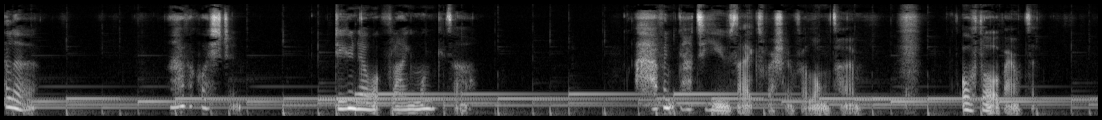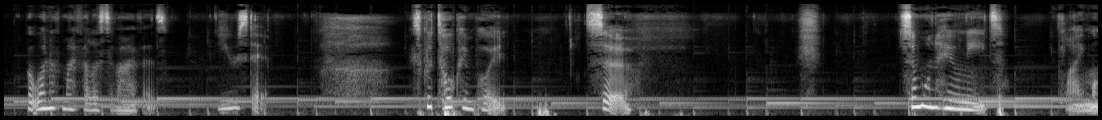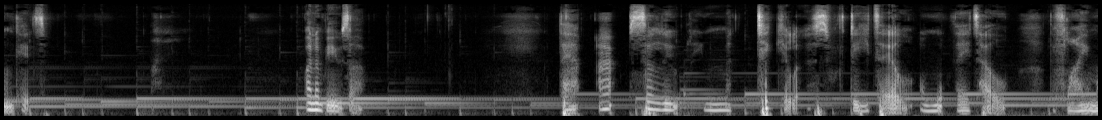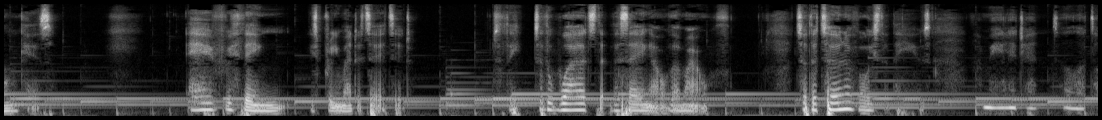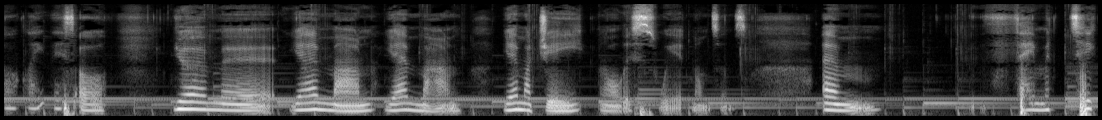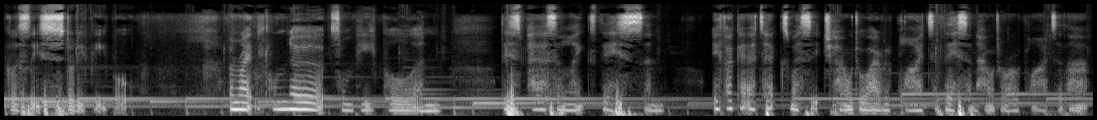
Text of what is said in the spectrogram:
Hello. I have a question. Do you know what flying monkeys are? I haven't had to use that expression for a long time or thought about it, but one of my fellow survivors used it. It's a good talking point. So, someone who needs flying monkeys an abuser. They're absolutely meticulous with detail on what they tell the flying monkeys. Everything is premeditated to the, to the words that they're saying out of their mouth, to the tone of voice that they use. Really gentle, I talk like this, or yeah, mate, yeah, man, yeah, man yeah, my G, and all this weird nonsense. Um, they meticulously study people and write little notes on people, and this person likes this, and if I get a text message, how do I reply to this, and how do I reply to that?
